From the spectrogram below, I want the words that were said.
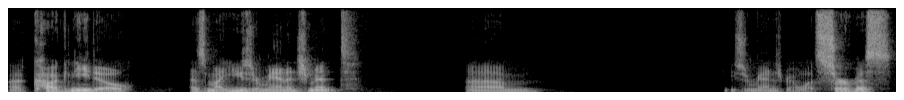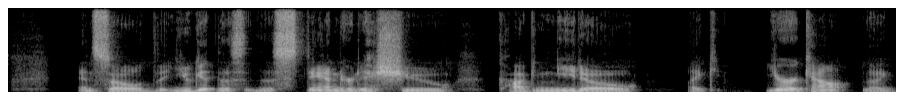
uh, cognito as my user management um, user management what service. And so that you get this the standard issue cognito like your account like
